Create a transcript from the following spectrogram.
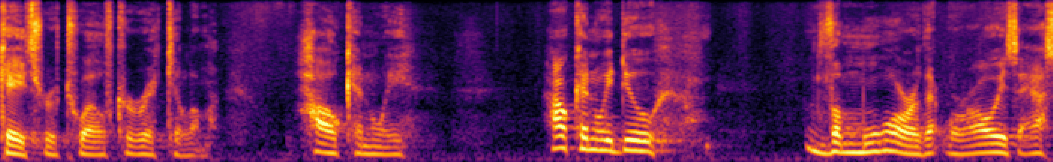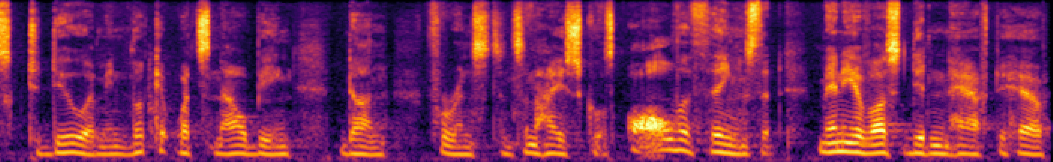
K through 12 curriculum. How can we how can we do the more that we're always asked to do? I mean, look at what's now being done, for instance, in high schools. All the things that many of us didn't have to have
